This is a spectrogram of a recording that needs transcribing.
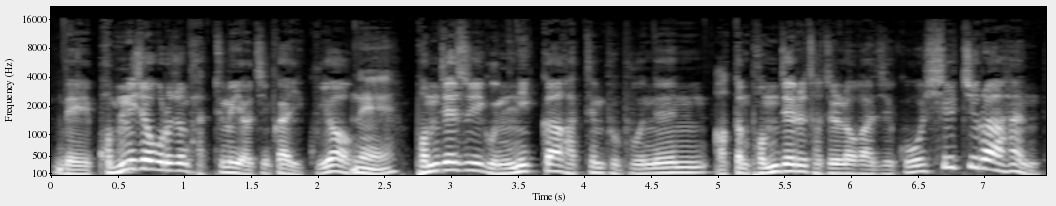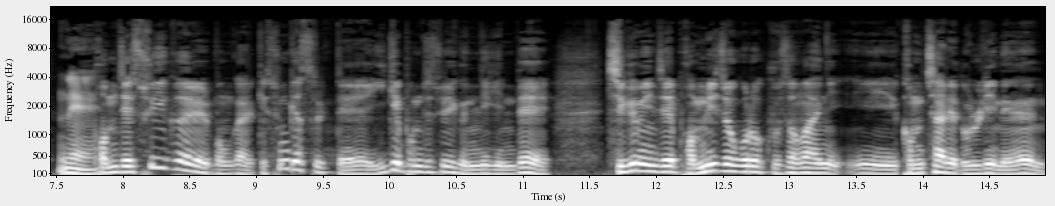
네, 법리적으로 좀 다툼의 여지가 있고요. 네. 범죄 수익 운익과 같은 부분은 어떤 범죄를 저질러 가지고 실질화한 네. 범죄 수익을 뭔가 이렇게 숨겼을 때 이게 범죄 수익 은닉인데 지금 이제 법리적으로 구성한 이, 이 검찰의 논리는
